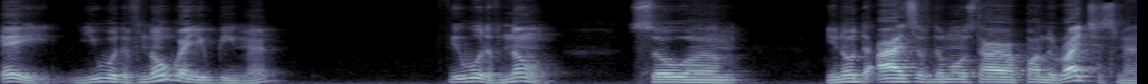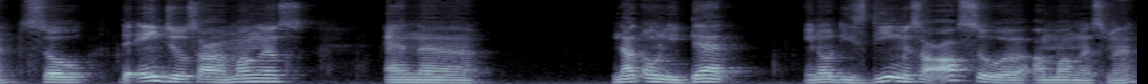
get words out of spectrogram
hey, you would have known where you be, man. You would have known. So, um, you know, the eyes of the Most High are upon the righteous, man. So the angels are among us and uh, not only that you know, these demons are also uh, among us, man.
